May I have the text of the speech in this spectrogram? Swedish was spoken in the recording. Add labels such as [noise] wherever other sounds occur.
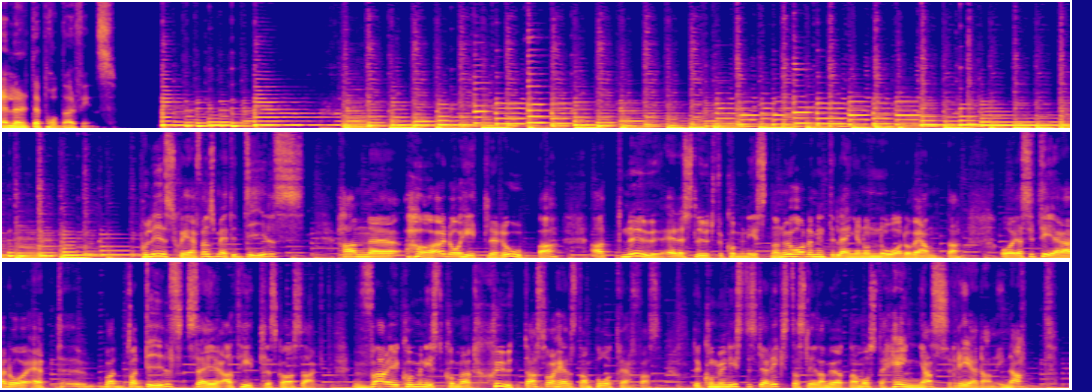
eller där poddar finns. Polischefen som heter Deals, han eh, hör då Hitler ropa att nu är det slut för kommunisterna, nu har de inte längre någon nåd att vänta. Och jag citerar då ett, eh, vad, vad Diels säger att Hitler ska ha sagt. Varje kommunist kommer att skjutas varhelst han påträffas. De kommunistiska riksdagsledamöterna måste hängas redan i natt.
